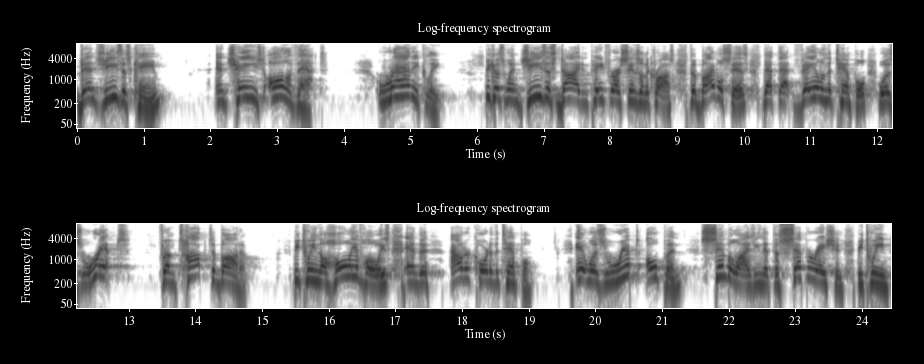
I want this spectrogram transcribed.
Then Jesus came and changed all of that radically. Because when Jesus died and paid for our sins on the cross, the Bible says that that veil in the temple was ripped from top to bottom between the Holy of Holies and the outer court of the temple. It was ripped open symbolizing that the separation between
